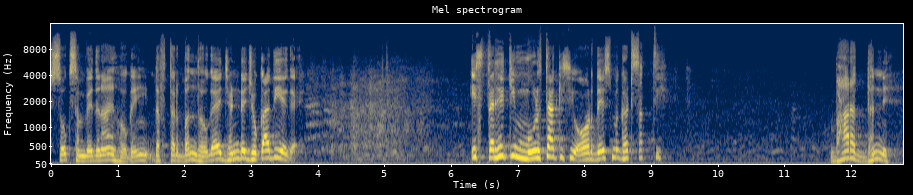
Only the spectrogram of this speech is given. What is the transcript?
शोक संवेदनाएँ हो गई, दफ्तर बंद हो गए, झंडे झुका दिए गए। इस तरह की मूर्ता किसी और देश में घट सकती। भारत धन्य है।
